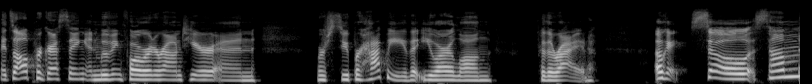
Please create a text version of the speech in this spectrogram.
it's all progressing and moving forward around here. And we're super happy that you are along for the ride. Okay, so some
